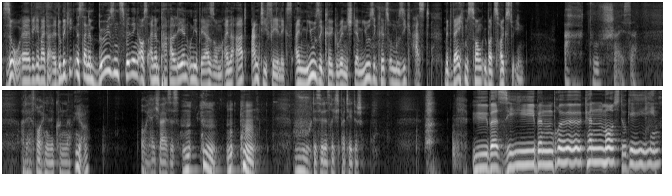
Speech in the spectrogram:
So, äh, wir gehen weiter. Du begegnest einem bösen Zwilling aus einem parallelen Universum, eine Art Anti-Felix, ein Musical-Grinch, der Musicals und Musik hasst. Mit welchem Song überzeugst du ihn? Ach du Scheiße. Warte, jetzt brauche ich eine Sekunde. Ja. Oh ja, ich weiß es. uh, das wird jetzt richtig pathetisch. Über sieben Brücken musst du gehen.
